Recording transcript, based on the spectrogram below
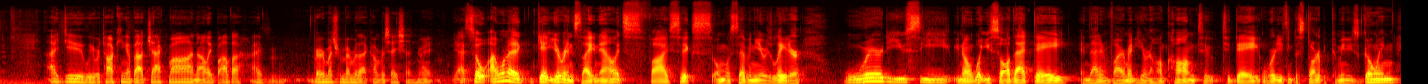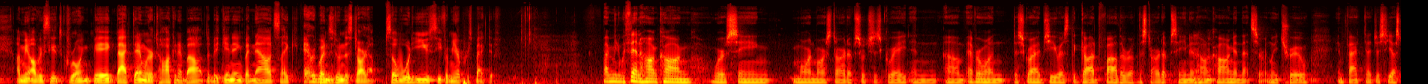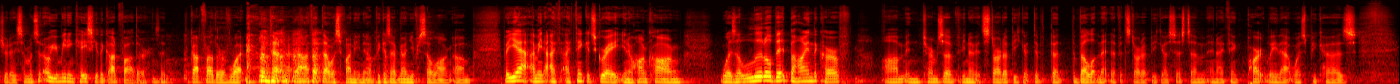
I do. We were talking about Jack Ma and Alibaba. I very much remember that conversation, right? Yeah, so I want to get your insight now. It's five, six, almost seven years later where do you see you know what you saw that day and that environment here in Hong Kong to today? Where do you think the startup community is going? I mean, obviously it's growing big. Back then we were talking about the beginning, but now it's like everyone's doing the startup. So what do you see from your perspective? I mean, within Hong Kong, we're seeing more and more startups, which is great. And um, everyone describes you as the godfather of the startup scene in mm-hmm. Hong Kong, and that's certainly true. In fact, uh, just yesterday, someone said, "Oh, you're meeting Casey, the Godfather." I said, "Godfather of what?" no, no, I thought that was funny, no, because I've known you for so long. Um, but yeah, I mean, I, I, think it's great. You know, Hong Kong was a little bit behind the curve. Um, in terms of you know its startup eco- the development of its startup ecosystem, and I think partly that was because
